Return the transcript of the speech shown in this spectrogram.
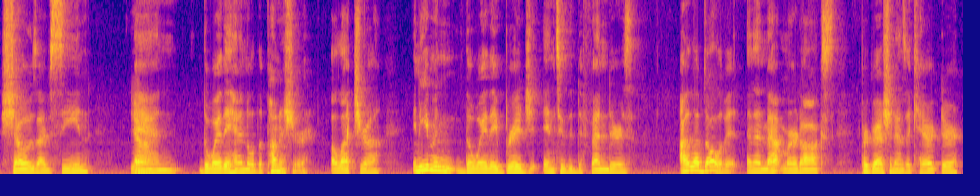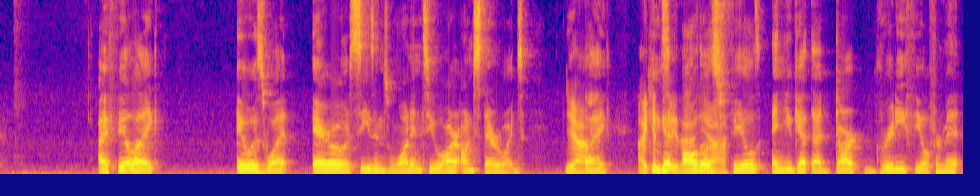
shows I've seen. Yeah. And the way they handle the Punisher, Elektra, and even the way they bridge into the Defenders, I loved all of it. And then Matt Murdock's progression as a character, I feel like it was what Arrow seasons one and two are on steroids. yeah. Like I can you get see that. all those yeah. feels and you get that dark gritty feel from it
